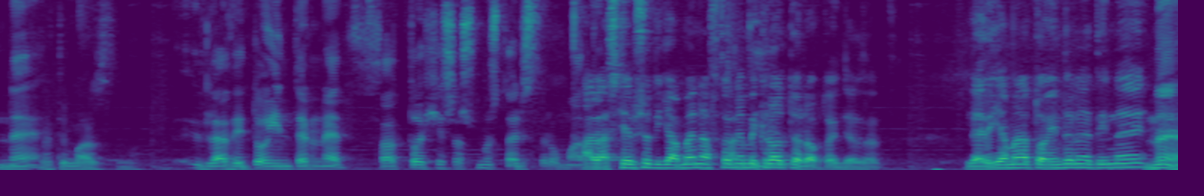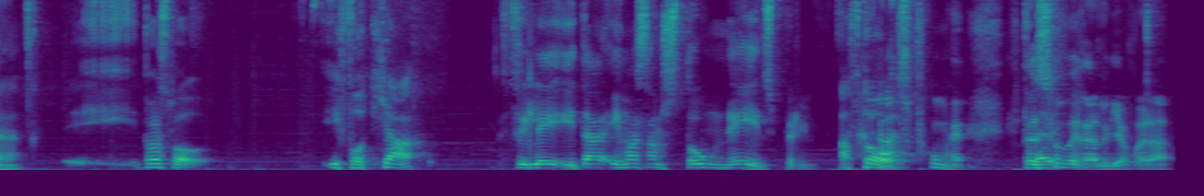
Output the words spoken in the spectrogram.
Ναι. Ετοιμάζεται. Δηλαδή το ίντερνετ θα το έχεις, ας πούμε, στο αριστερό μάτι. Αλλά σκέψου ότι για μένα αυτό είναι Αντί- μικρότερο από το Ιντερνετ. Δηλαδή για μένα το Ιντερνετ είναι. Ναι. Πώς να σου πω. Η φωτιά. Φίλε, ήταν, ήμασταν Stone Age πριν. Αυτό. Α πούμε. Τόσο Ναι. μεγάλη διαφορά.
